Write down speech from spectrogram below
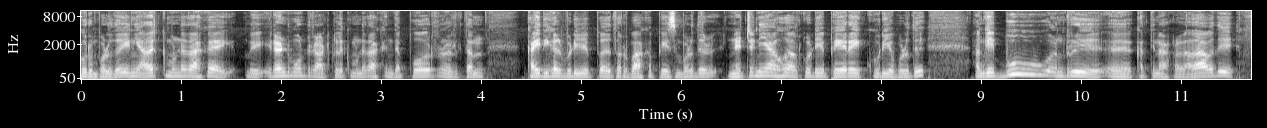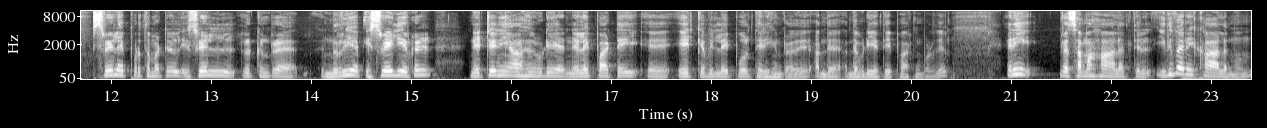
கூறும் பொழுது இனி அதற்கு முன்னதாக இரண்டு மூன்று நாட்களுக்கு முன்னதாக இந்த போர் நிறுத்தம் கைதிகள் விடுவிப்பது தொடர்பாக பேசும்பொழுது நெட்டனியாக அவர்களுடைய பெயரை கூறிய பொழுது அங்கே பூ என்று கத்தினார்கள். அதாவது இஸ்ரேலை பொறுத்தமட்டில் இஸ்ரேலில் இருக்கின்ற நிறைய இஸ்ரேலியர்கள் நெட்டனியாகுடைய நிலைப்பாட்டை ஏற்கவில்லை போல் தெரிகின்றது அந்த அந்த விடயத்தை பார்க்கும் பொழுது இனி இந்த சமகாலத்தில் இதுவரை காலமும்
